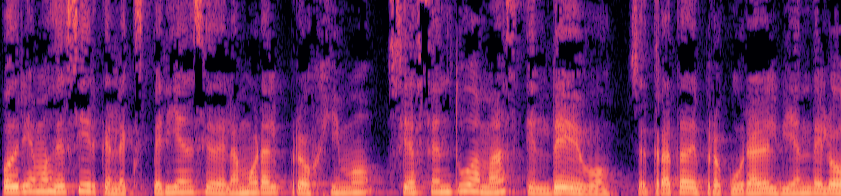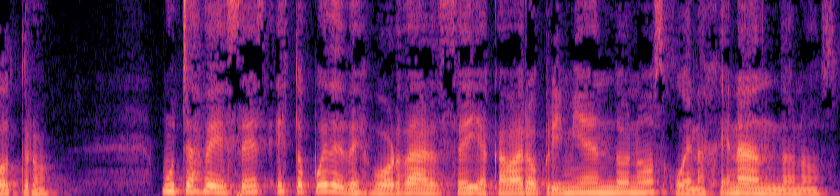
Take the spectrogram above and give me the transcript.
Podríamos decir que en la experiencia del amor al prójimo se acentúa más el debo, se trata de procurar el bien del otro. Muchas veces esto puede desbordarse y acabar oprimiéndonos o enajenándonos.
